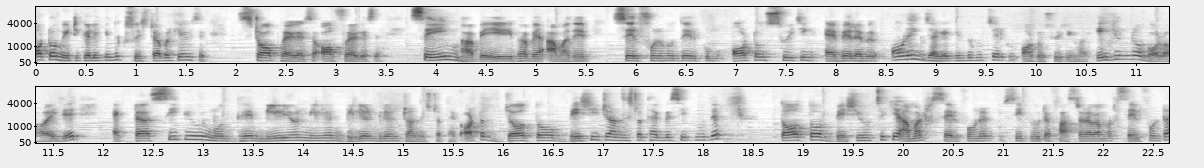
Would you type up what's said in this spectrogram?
অটোমেটিক্যালি কিন্তু সুইচটা আবার কি হয়েছে? স্টপ হয়ে গেছে অফ হয়ে গেছে। সেম ভাবে এইভাবে আমাদের সেলফোনের মধ্যে এরকম অটো সুইচিং অ্যাভেলেবেল অনেক জায়গায় কিন্তু হচ্ছে এরকম অটো সুইচিং হয়। এই জন্য বলা হয় যে একটা সিপিউর মধ্যে million million billion billion transistor থাকে। অর্থাৎ যত বেশি ট্রানজিস্টর থাকবে সিপিউতে তত বেশি হচ্ছে কি আমার সেলফোনের সিপিউটা ফাস্টার হবে, আমার সেলফোনটা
